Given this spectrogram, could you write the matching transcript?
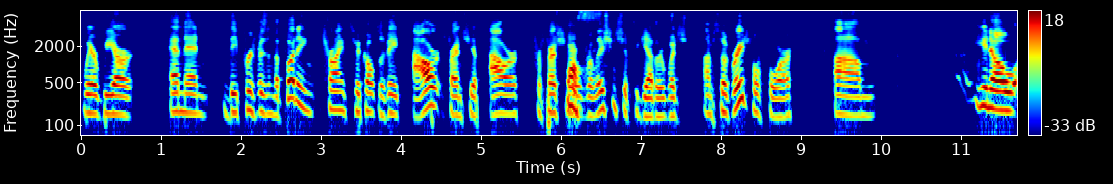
where we are, and then the proof is in the pudding trying to cultivate our friendship our professional yes. relationship together which i'm so grateful for um you know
